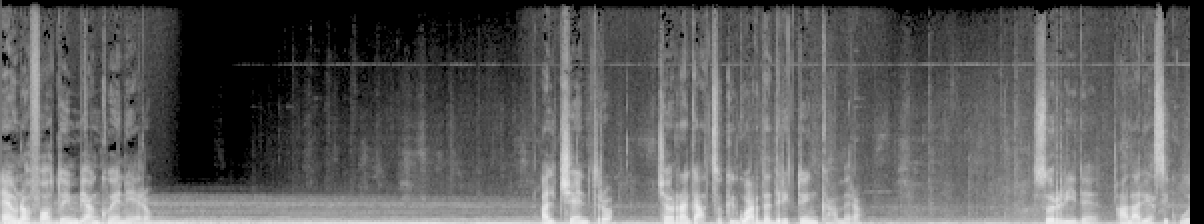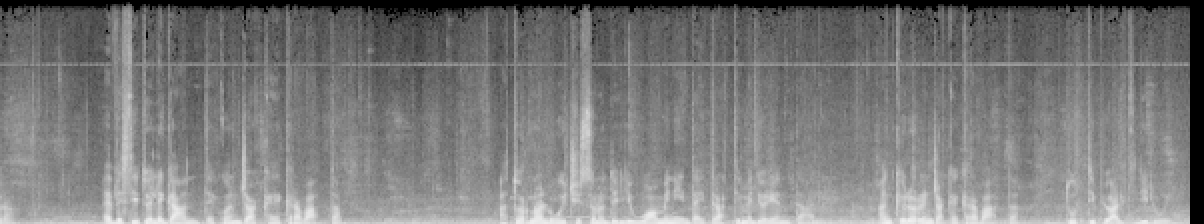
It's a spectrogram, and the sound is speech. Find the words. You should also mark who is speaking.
Speaker 1: È una foto in bianco e nero. Al centro c'è un ragazzo che guarda dritto in camera. Sorride, ha l'aria sicura. È vestito elegante, con giacca e cravatta. Attorno a lui ci sono degli uomini dai tratti medio orientali, anche loro in giacca e cravatta, tutti più alti di lui.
